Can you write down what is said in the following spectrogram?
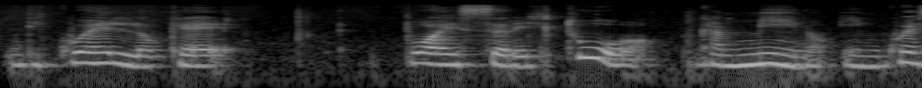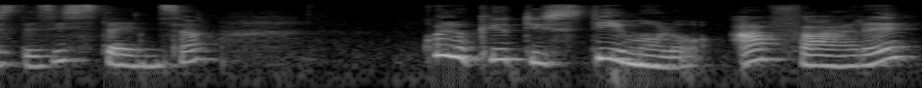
di quello che può essere il tuo cammino in questa esistenza, quello che io ti stimolo a fare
